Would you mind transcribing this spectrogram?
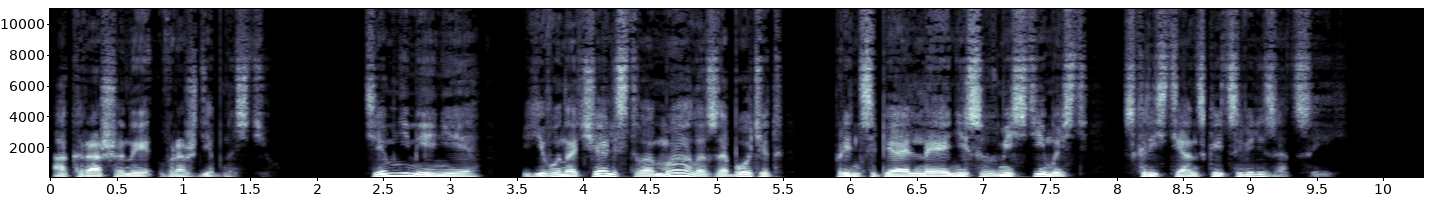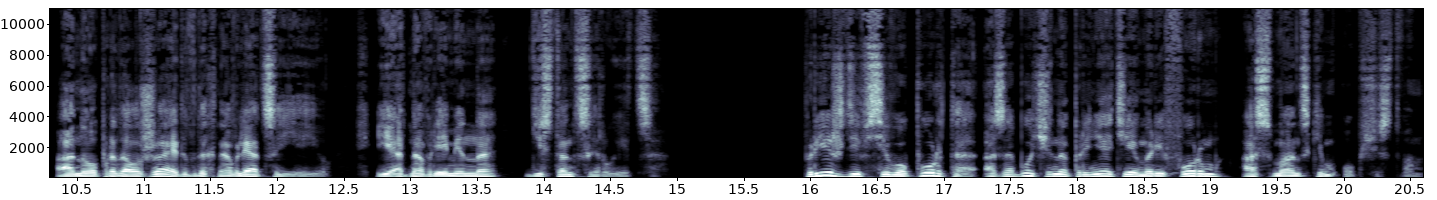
окрашены враждебностью. Тем не менее, его начальство мало заботит принципиальная несовместимость с христианской цивилизацией. Оно продолжает вдохновляться ею и одновременно дистанцируется. Прежде всего Порта озабочена принятием реформ османским обществом.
